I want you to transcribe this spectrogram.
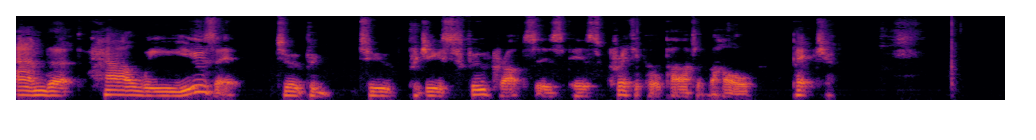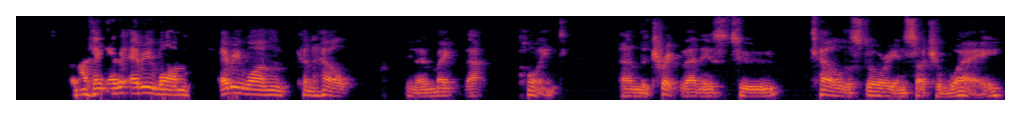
and that how we use it to to produce food crops is is critical part of the whole picture. And I think every, everyone everyone can help, you know, make that point. And the trick then is to tell the story in such a way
